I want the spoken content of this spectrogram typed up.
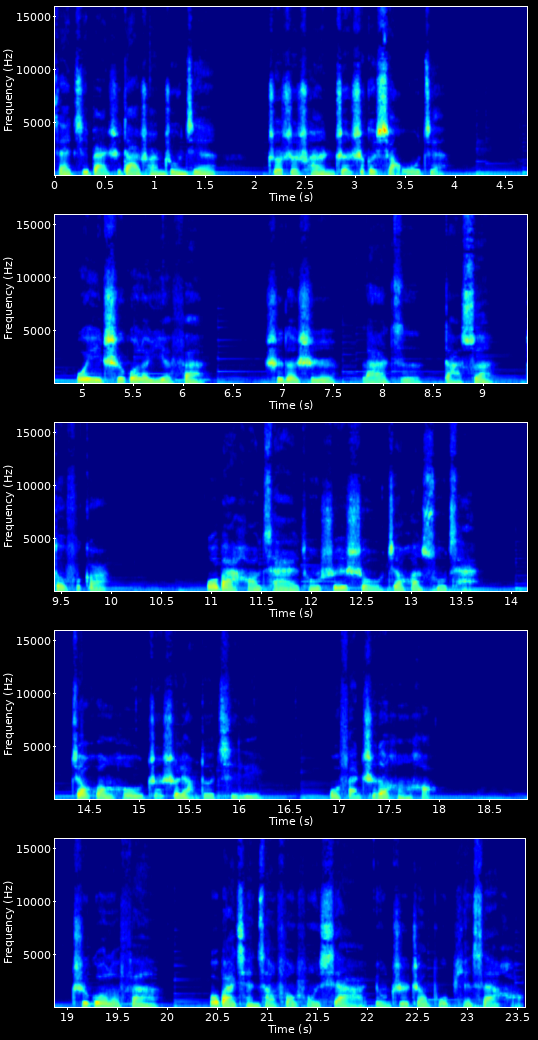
在几百只大船中间，这只船真是个小物件。我已吃过了夜饭，吃的是辣子、大蒜、豆腐干儿。我把好菜同水手交换素菜，交换后真是两得其利。我饭吃得很好。吃过了饭，我把前舱缝缝下用纸张布片塞好，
